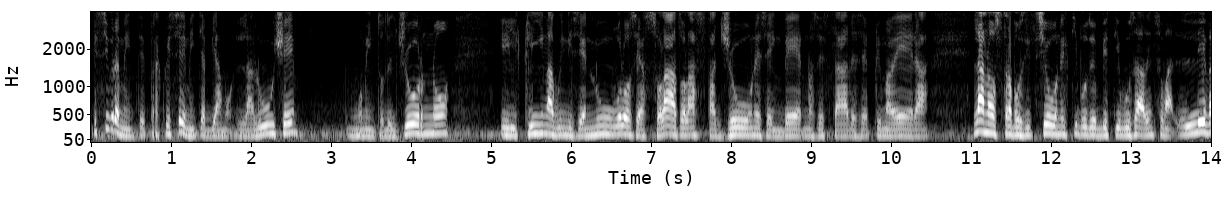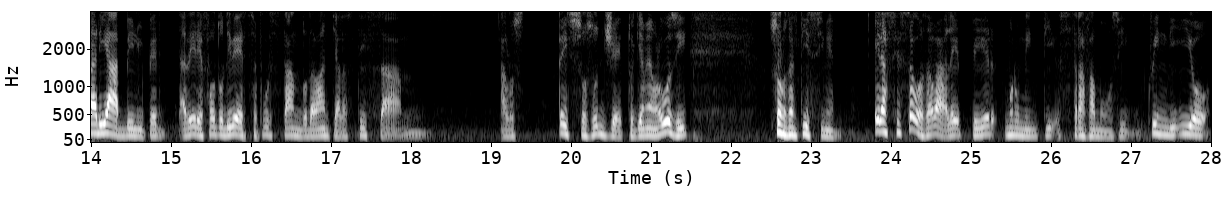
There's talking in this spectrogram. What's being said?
E sicuramente tra questi elementi abbiamo la luce, il momento del giorno, il clima, quindi se è nuvolo, se è assolato, la stagione, se è inverno, se è estate, se è primavera, la nostra posizione, il tipo di obiettivo usato, insomma le variabili per avere foto diverse pur stando davanti alla stessa, allo stesso soggetto, chiamiamolo così, sono tantissime e la stessa cosa vale per monumenti strafamosi. Quindi io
